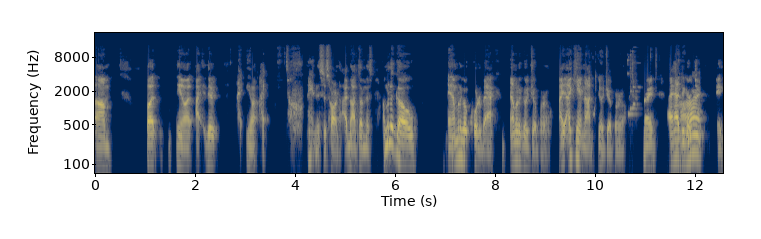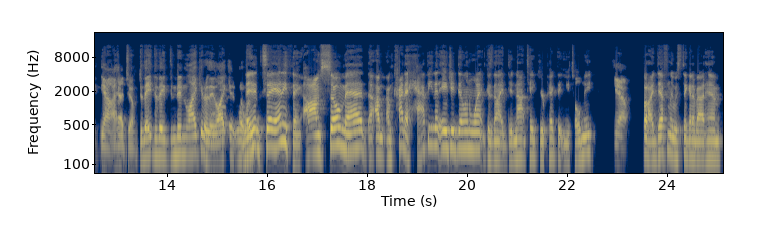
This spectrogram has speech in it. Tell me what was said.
Um, but you know, I there, you know, I oh, man, this is hard. I've not done this. I'm gonna go, and I'm gonna go quarterback. I'm gonna go Joe Burrow. I, I can't not go Joe Burrow. Right? I had to All go. right. Yeah, I had to. Did they? Did they didn't like it, or they like it? What, They what- didn't say anything. I'm so mad. I'm I'm kind of happy that AJ Dillon went because then I did not take your pick that you told me. Yeah. But I definitely was thinking about him.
